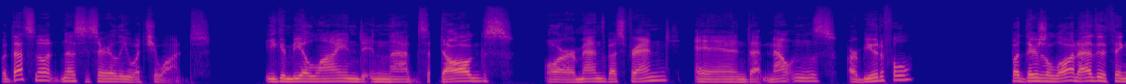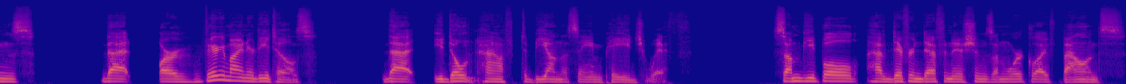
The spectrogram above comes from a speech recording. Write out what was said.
But that's not necessarily what you want. You can be aligned in that dogs are man's best friend and that mountains are beautiful but there's a lot of other things that are very minor details that you don't have to be on the same page with. Some people have different definitions on work life balance.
